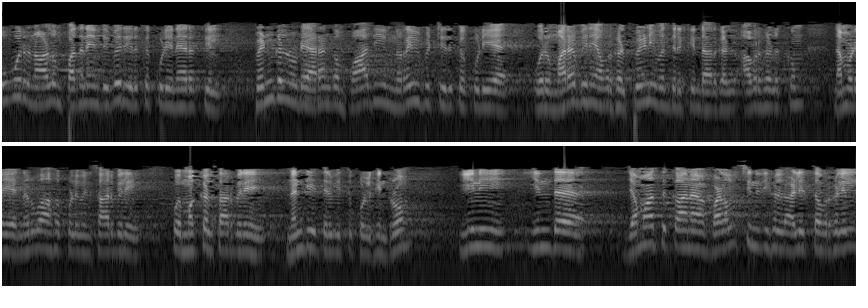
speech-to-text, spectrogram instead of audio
ஒவ்வொரு நாளும் பதினைந்து பேர் இருக்கக்கூடிய நேரத்தில் பெண்களுடைய அரங்கம் பாதியும் நிறைவு பெற்று இருக்கக்கூடிய ஒரு மரபினை அவர்கள் பேணி வந்திருக்கின்றார்கள். அவர்களுக்கும் நம்முடைய நிர்வாக குழுவின் சார்பிலே மக்கள் சார்பிலே நன்றியை தெரிவித்துக் கொள்கின்றோம். இனி இந்த ஜமாத்துக்கான வளர்ச்சி நிதிகள் அளித்தவர்களில்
